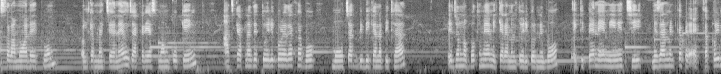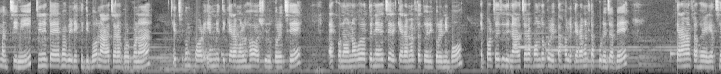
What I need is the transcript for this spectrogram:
আসসালামু আলাইকুম। Welcome my channel Zakaria's mom cooking আজকে আপনাদের তৈরি করে দেখাবো মৌচাক বিবিকানা পিঠা। এর জন্য প্রথমে আমি ক্যারামেল তৈরি করে নেব। একটি প্যানে নিয়ে নিচ্ছি মেজারমেন্ট কাপের এক কাপ পরিমাণ চিনি। চিনিটা এভাবে রেখে দিব, নাড়াচাড়া করব না। কিছুক্ষণ পর এমনিতে ক্যারামেল হওয়া শুরু করেছে। এখন অনবরত নেড়েচে ক্যারামেলটা তৈরি করে নিব। এ পর্যায়ে যদি নাড়াচাড়া বন্ধ করি, তাহলে ক্যারামেলটা পুড়ে যাবে। ক্যারামেলটা হয়ে গেছে।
